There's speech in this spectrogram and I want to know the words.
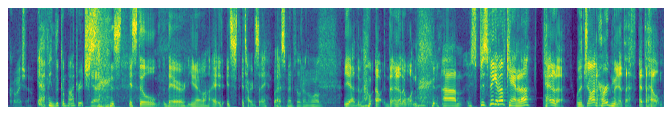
Croatia. yeah. I mean Luka Modric Yeah. is, is still there. You know, I, it's it's hard to say, but Best midfielder in the world. yeah, the, uh, the, another one. Um, sp- speaking of Canada. Canada with John Herdman at the at the helm.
